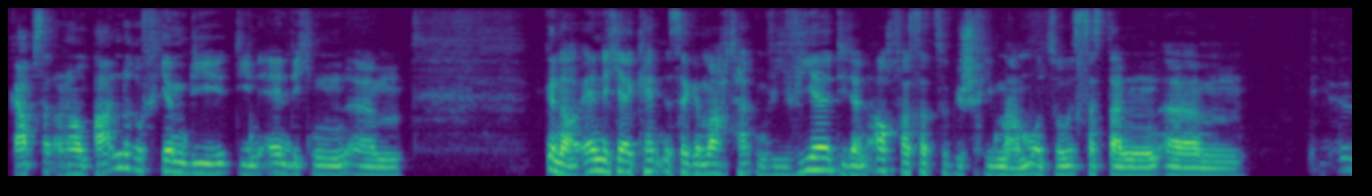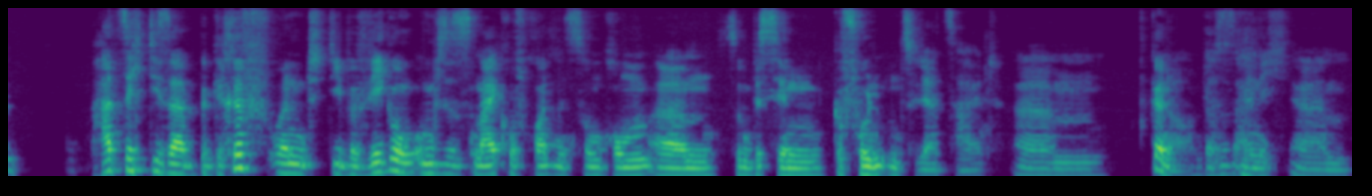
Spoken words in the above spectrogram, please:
gab es dann auch noch ein paar andere Firmen, die, die einen ähnlichen ähm, genau, ähnliche Erkenntnisse gemacht hatten wie wir, die dann auch was dazu geschrieben haben. Und so ist das dann, ähm, hat sich dieser Begriff und die Bewegung um dieses Microfrontends drumherum ähm, so ein bisschen gefunden zu der Zeit. Ähm, genau, das ist eigentlich ähm,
